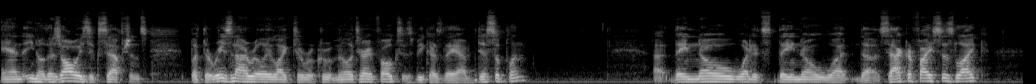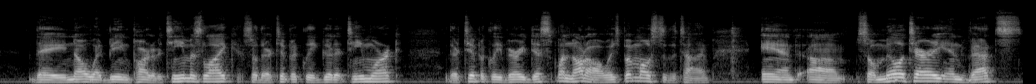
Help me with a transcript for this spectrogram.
and you know, there's always exceptions, but the reason I really like to recruit military folks is because they have discipline. Uh, they know what it's. They know what the sacrifice is like. They know what being part of a team is like. So they're typically good at teamwork. They're typically very disciplined, not always, but most of the time. And um, so military and vets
